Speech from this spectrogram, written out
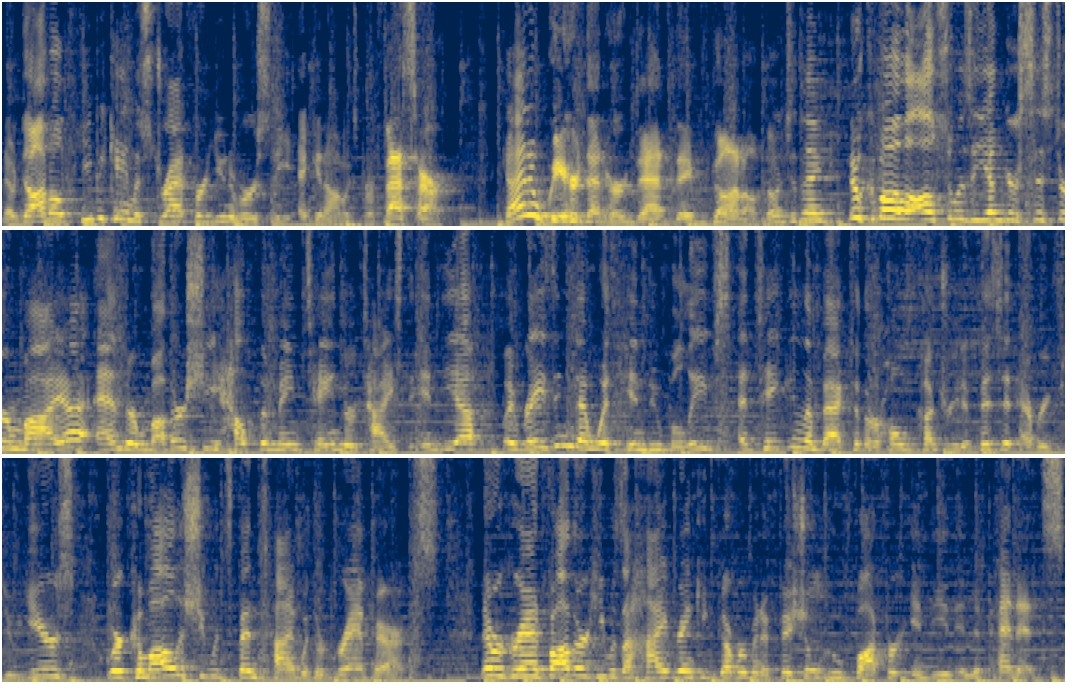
Now Donald, he became a Stanford University economics professor. Kind of weird that her dad's name's Donald, don't you think? Now, Kamala also has a younger sister, Maya, and their mother, she helped them maintain their ties to India by raising them with Hindu beliefs and taking them back to their home country to visit every few years, where Kamala, she would spend time with her grandparents. Now, her grandfather, he was a high-ranking government official who fought for Indian independence.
